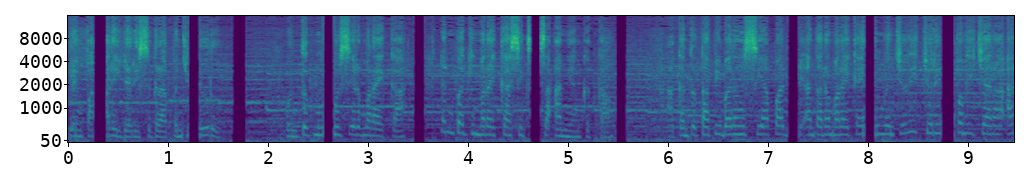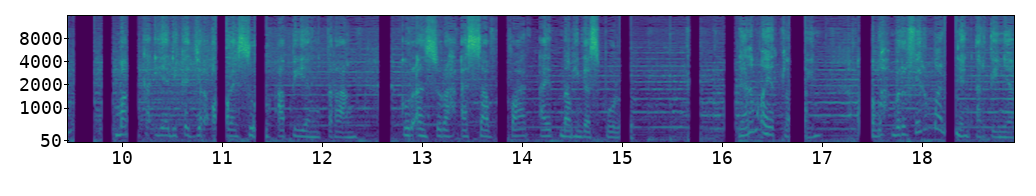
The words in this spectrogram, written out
dilempari dari segala penjuru untuk mengusir mereka dan bagi mereka siksaan yang kekal. Akan tetapi barang siapa di antara mereka yang mencuri-curi pembicaraan, maka ia dikejar oleh suhu api yang terang. Quran Surah As-Saffat ayat 6 hingga 10. Dalam ayat lain, Allah berfirman yang artinya,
